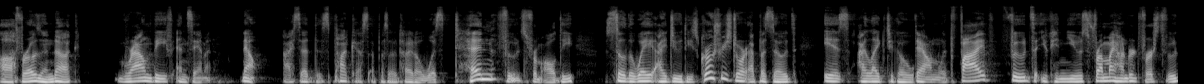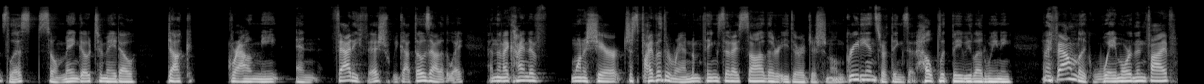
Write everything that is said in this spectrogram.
uh, frozen duck, ground beef, and salmon. Now, I said this podcast episode title was 10 foods from Aldi. So the way I do these grocery store episodes is I like to go down with five foods that you can use from my 100 First Foods list. So mango, tomato, duck, ground meat, and fatty fish. We got those out of the way. And then I kind of want to share just five other random things that I saw that are either additional ingredients or things that help with baby led weaning. And I found like way more than five.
